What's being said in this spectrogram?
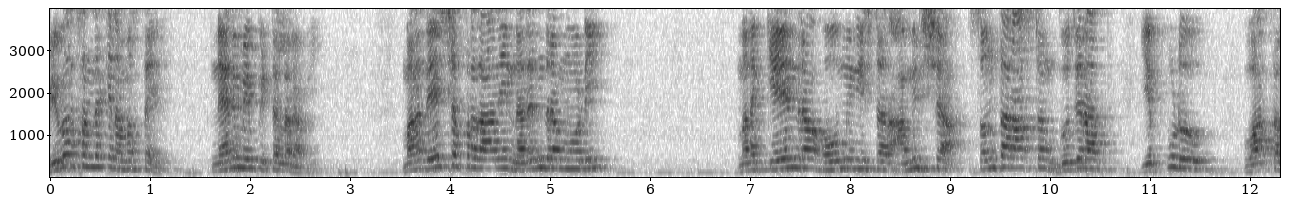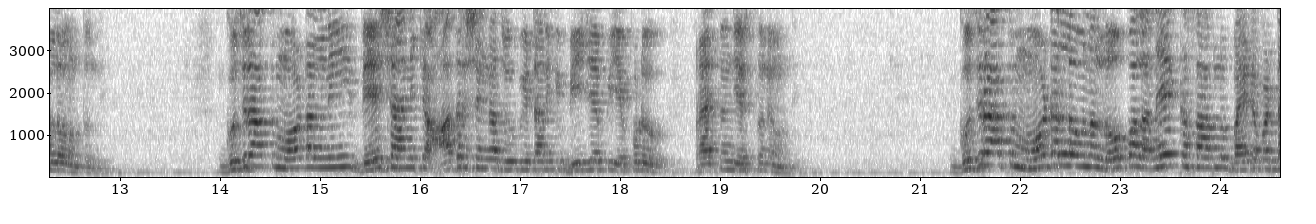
వివర్స్ అందరికీ నమస్తే. నేను మీ పిట్టల రవి. మన దేశ ప్రధాని నరేంద్ర మోడీ మన కేంద్ర హోమ్ మినిస్టర్ అమిత్ షా సొంత రాష్ట్రం గుజరాత్ ఎప్పుడు వార్తల్లో ఉంటుంది. గుజరాత్ మోడల్ని దేశానికి ఆదర్శంగా చూపించడానికి బీజేపీ ఎప్పుడు ప్రయత్నం చేస్తూనే ఉంది. గుజరాత్ మోడల్లో ఉన్న లోపాలు అనేక సార్లు బయటపడ్డ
